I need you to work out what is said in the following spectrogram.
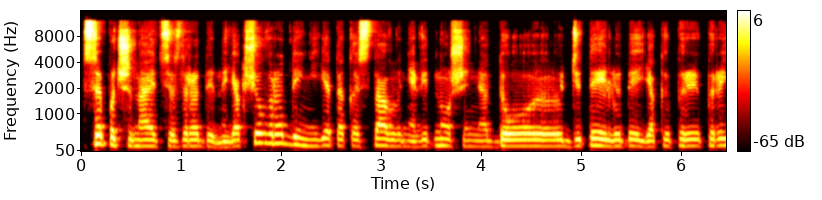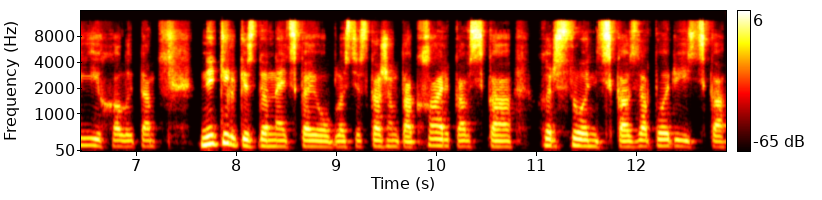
Все починається з родини. Якщо в родині є таке ставлення, відношення до е, дітей, людей, які приїхали там не тільки з Донецької області, скажімо так, Харківська, Херсонська, Запорізька,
